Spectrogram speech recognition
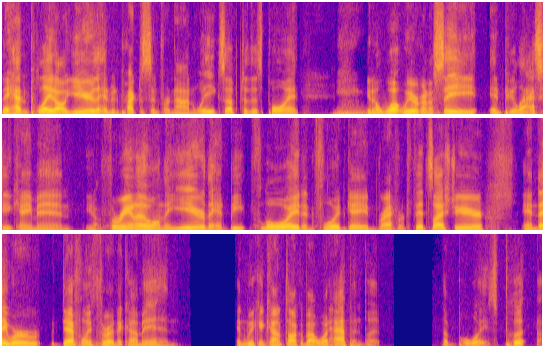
they hadn't played all year. They had been practicing for nine weeks up to this point. You know what we were going to see, and Pulaski came in. You know, three and zero oh on the year. They had beat Floyd, and Floyd gave Radford fits last year, and they were definitely threatening to come in. And we can kind of talk about what happened, but the boys put a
